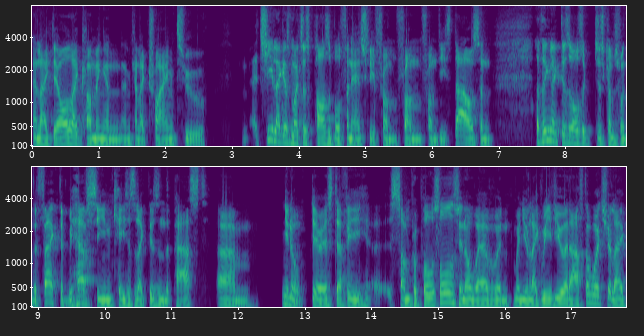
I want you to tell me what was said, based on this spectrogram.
and like they're all like coming and, and kind of like trying to achieve like as much as possible financially from from from these DAOs. And I think like this also just comes from the fact that we have seen cases like this in the past. Um, you know, there is definitely uh, some proposals, you know, where when when you like review it afterwards, you're like,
